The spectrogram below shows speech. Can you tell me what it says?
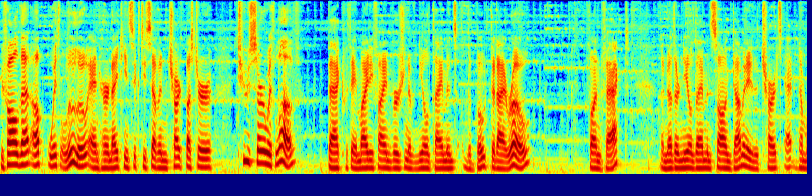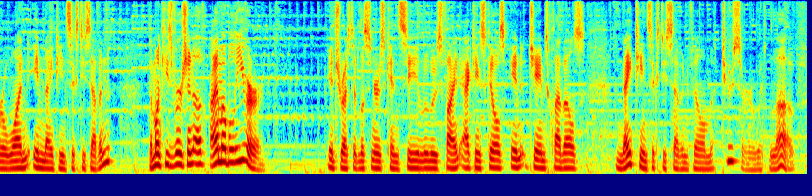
We followed that up with Lulu and her 1967 chartbuster To Sir with Love, backed with a mighty fine version of Neil Diamond's The Boat That I Row. Fun fact another Neil Diamond song dominated the charts at number one in 1967 the Monkees version of I'm a Believer. Interested listeners can see Lulu's fine acting skills in James Clavell's 1967 film To Sir with Love.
